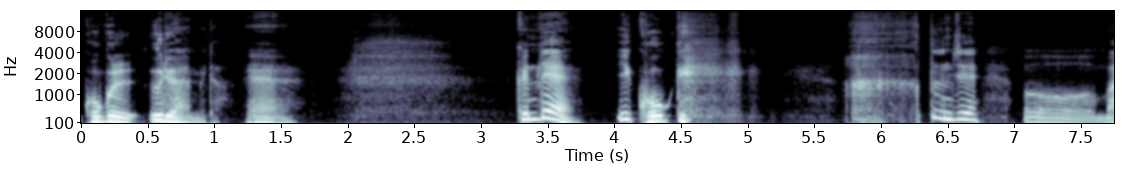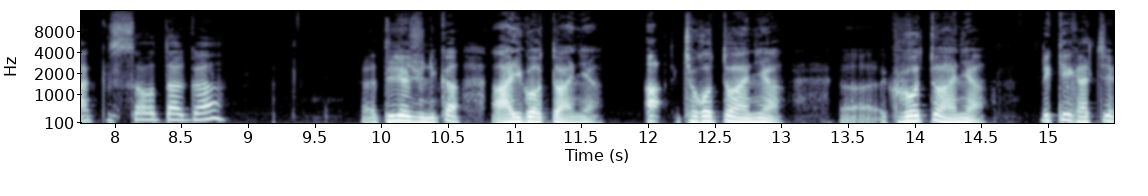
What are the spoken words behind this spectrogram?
곡을 의뢰합니다. 예. 근데 이 곡이 또 이제 어막 써다가 들려주니까 아 이것도 아니야. 아, 저것도 아니야. 어, 그것도 아니야. 이렇게 같이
